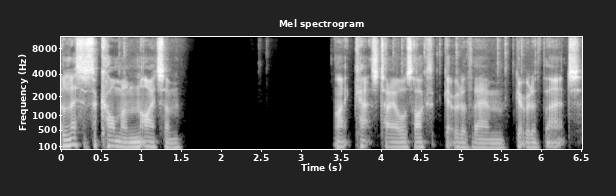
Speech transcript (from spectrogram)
Unless it's a common item. Like cat's tails, I'll get rid of them, get rid of that.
